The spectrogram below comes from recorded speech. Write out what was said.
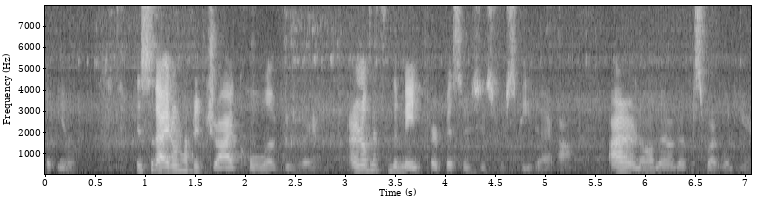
But you know. Just so that I don't have to drag coal everywhere. I don't know if that's the main purpose or it's just for speed. I, I don't know. I'm not, the smart one here.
